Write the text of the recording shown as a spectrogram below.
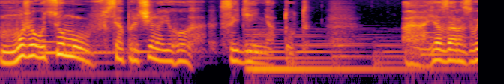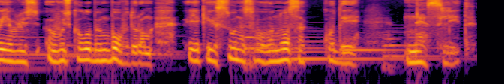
Може, у цьому вся причина його сидіння тут? Я зараз виявлюсь вузьколобим бовдуром, який суне свого носа куди не слід.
